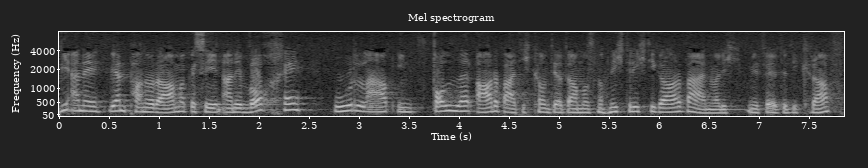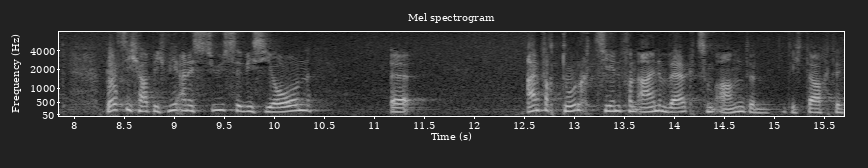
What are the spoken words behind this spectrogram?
wie, eine, wie ein Panorama gesehen, eine Woche Urlaub in voller Arbeit. Ich konnte ja damals noch nicht richtig arbeiten, weil ich, mir fehlte die Kraft. Plötzlich habe ich wie eine süße Vision äh, einfach durchziehen von einem Werk zum anderen. Und ich dachte,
